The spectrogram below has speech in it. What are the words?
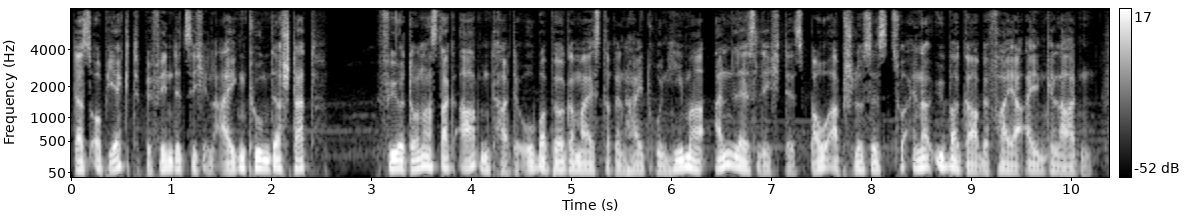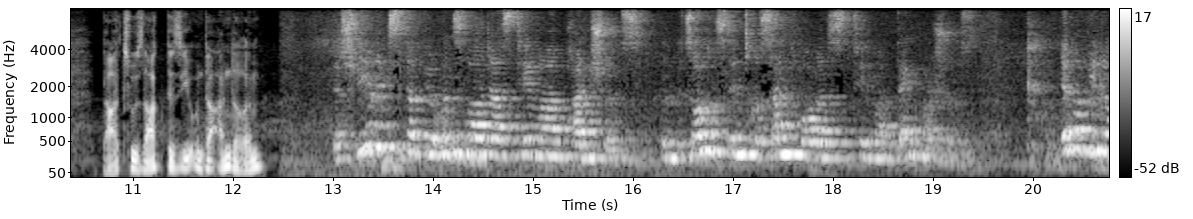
Das Objekt befindet sich in Eigentum der Stadt. Für Donnerstagabend hatte Oberbürgermeisterin Heidrun Hiemer anlässlich des Bauabschlusses zu einer Übergabefeier eingeladen. Dazu sagte sie unter anderem, das Schwierigste für uns war das Thema Brandschutz und besonders interessant war das Thema Denkmalschutz. Immer wieder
